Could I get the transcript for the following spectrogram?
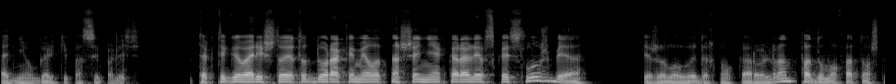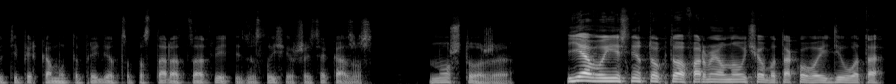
Одни угольки посыпались. — Так ты говоришь, что этот дурак имел отношение к королевской службе? Тяжело выдохнул король Ранд, подумав о том, что теперь кому-то придется постараться ответить за случившийся казус. Ну что же, я выясню то, кто оформлял на учебу такого идиота.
